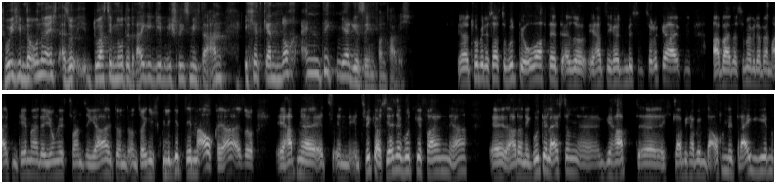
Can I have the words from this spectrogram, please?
Tue ich ihm da Unrecht? Also, du hast ihm Note 3 gegeben, ich schließe mich da an. Ich hätte gern noch einen Tick mehr gesehen von Talich. Ja, Tobi, das hast du gut beobachtet. Also, er hat sich heute ein bisschen zurückgehalten, aber das sind wir wieder beim alten Thema. Der Junge ist 20 Jahre alt und, und solche Spiele gibt es eben auch. Ja, also, er hat mir jetzt in, in Zwickau sehr, sehr gut gefallen. Ja, äh, hat eine gute Leistung äh, gehabt. Äh, ich glaube, ich habe ihm da auch eine 3 gegeben.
